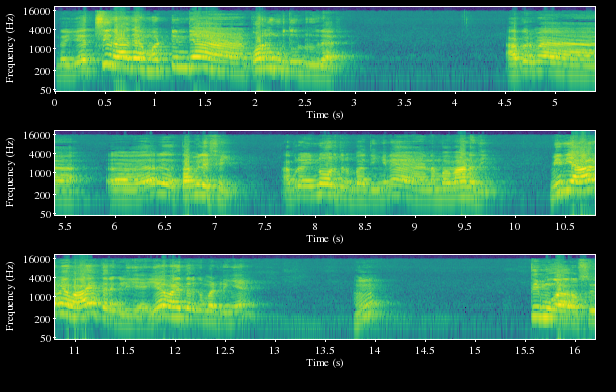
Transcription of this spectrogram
இந்த எச்சி ராஜா மட்டும்தான் குரல் கொடுத்துக்கிட்டு இருக்கிறார். அப்புறமா வேறு தமிழிசை. அப்புறம் இன்னொருத்தர் பார்த்தீங்கன்னா நம்ம வானதி. மீதி யாருமே வாயை திறக்கலையே. ஏன் வாயை திறக்க மாட்டீங்க? ம்? திமுக அரசு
